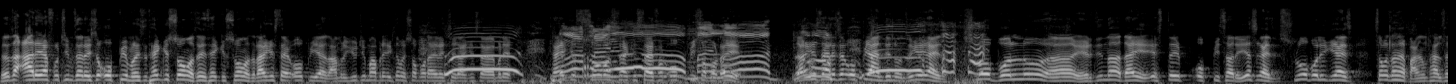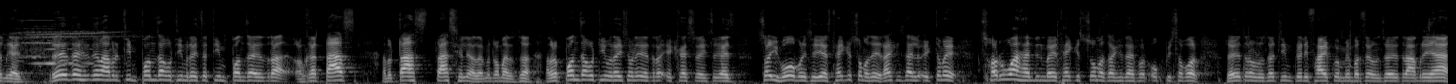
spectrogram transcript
र त आरएफको टिम चाहिँ रहेछ ओपी भनेपछि थ्याङ्क यू सो मच है thank you so much Rakesh दाई ओपी यार हाम्रो युट्युबमा पनि एकदमै सपोर्ट आइरहेको छ राकेश दाई पनि thank you so much Rakesh दाई फर ओपी सपोर्ट है राकेश दाईले चाहिँ ओपी हानिदिनु हुन्छ कि गाइज स्लो बोल्नु हेर्दिनँ दाई यस्तै ओपी अरे यस गाइज स्लो बोली गाइज सबैजना भाग्न थाल्छन् गाइज र हाम्रो टिम पन्जाको टिम रहेछ टिम पन्जा यत्र हल्का तास हाम्रो तास तास खेल्नेहरूलाई पनि रमाइलो छ हाम्रो पन्जाको टिम रहेछ भने यत्र एक्काइस रहेछ गाइज सही हो भनेपछि yes thank you so much है राकेश दाईले एकदमै छरुवा हानिदिनु भयो thank you so much Rakesh दाई फर ओपी सपोर्ट र यत्र हुनुहुन्छ टिम ट्वेन्टी फाइभको मेम्बर चाहिँ हुन्छ यत्र हाम्रो यहाँ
